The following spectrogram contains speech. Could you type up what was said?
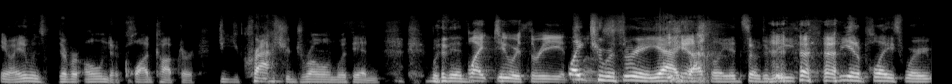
You know, anyone's ever owned a quadcopter, do you crash your drone within within Flight two or three. flight two or three? Yeah, Yeah. exactly. And so to be to be in a place where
